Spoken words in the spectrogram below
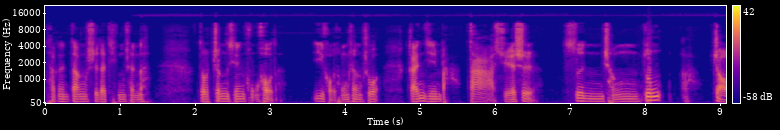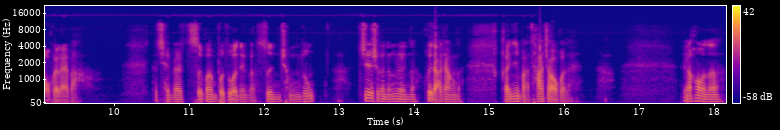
他跟当时的廷臣呢，都争先恐后的异口同声说：“赶紧把大学士孙承宗啊召回来吧。”他前边辞官不做那个孙承宗，这是个能人呢，会打仗的，赶紧把他召回来啊。然后呢，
